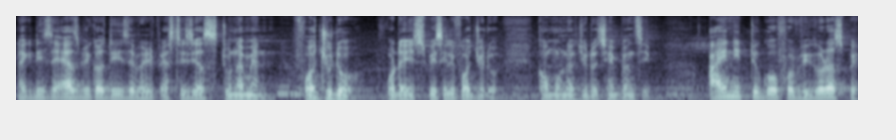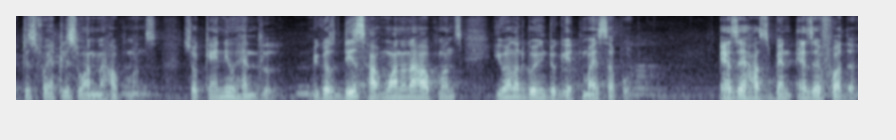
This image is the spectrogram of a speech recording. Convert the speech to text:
like this as because this is a very prestigious tournament for judo, for the especially for judo, Commonwealth Judo Championship. I need to go for vigorous practice for at least one and a half months. So can you handle? Because this one and a half months, you are not going to get my support as a husband, as a father.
